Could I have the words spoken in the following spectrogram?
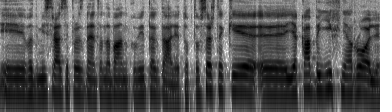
е, в адміністрації президента на банковій і так далі. Тобто, все ж таки, е, яка би їхня роль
